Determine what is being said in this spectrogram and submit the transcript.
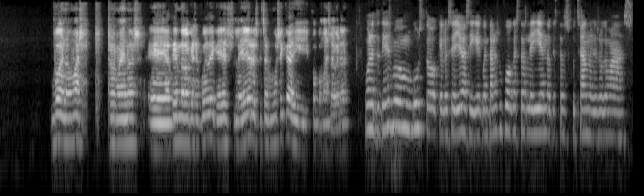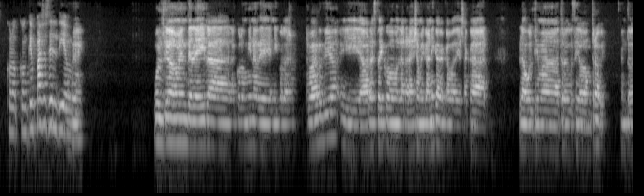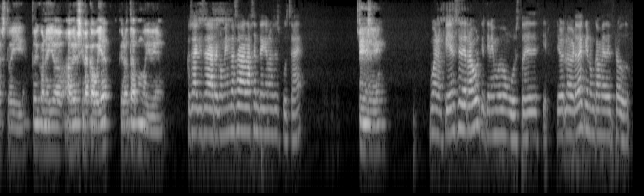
Bueno, más o menos, eh, haciendo lo que se puede, que es leer, escuchar música y poco más, la verdad. Bueno, tú tienes muy buen gusto, que lo sé yo, así que cuéntanos un poco qué estás leyendo, qué estás escuchando, qué es lo que más... ¿Con, qué pasas el tiempo? Últimamente leí la, la columna de Nicolás Guardia y ahora estoy con La Naranja Mecánica que acaba de sacar la última traducción Travi. Entonces estoy, estoy con ello a ver si la acabo ya, pero está muy bien. O sea, que se la recomiendas a la gente que nos escucha, ¿eh? Sí, sí. Bueno, fíjense de Raúl que tiene muy buen gusto, he de decir. Yo la verdad que nunca me defraudo.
